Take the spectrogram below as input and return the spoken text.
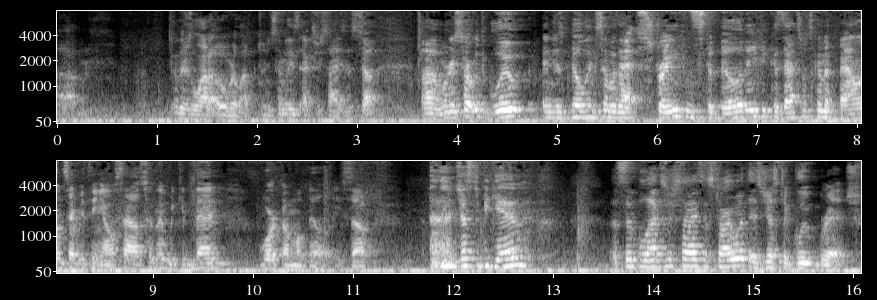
Um, there's a lot of overlap between some of these exercises. So um, we're going to start with the glute and just building some of that strength and stability because that's what's going to balance everything else out. So then we can then work on mobility. So just to begin, a simple exercise to start with is just a glute bridge.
